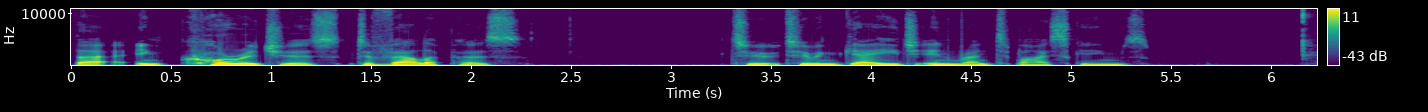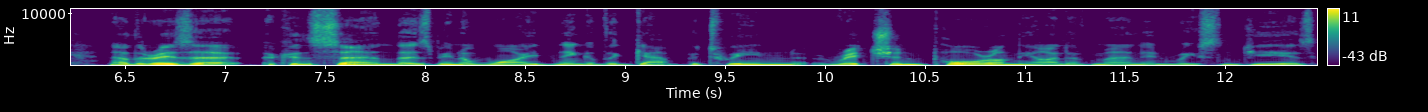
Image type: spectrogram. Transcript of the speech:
that encourages developers to, to engage in rent to buy schemes. Now, there is a, a concern there's been a widening of the gap between rich and poor on the Isle of Man in recent years.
